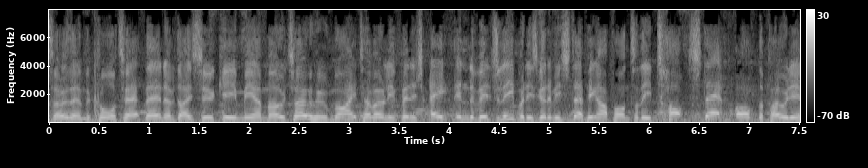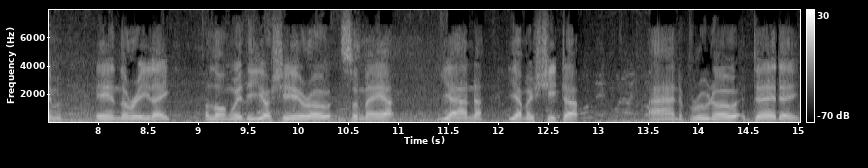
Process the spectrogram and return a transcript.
So then the quartet then of Daisuke Miyamoto, who might have only finished eighth individually, but he's going to be stepping up onto the top step of the podium in the relay, along with Yoshihiro Someya, Yan Yamashita, and Bruno Dede.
